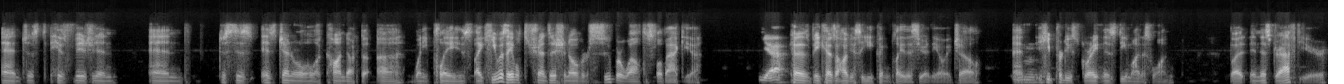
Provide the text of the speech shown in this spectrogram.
and just his vision and just his his general uh, conduct uh when he plays, like he was able to transition over super well to Slovakia Yeah. because because obviously he couldn't play this year in the OHL and Mhm. he produced great in his D minus one. But in this draft year,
